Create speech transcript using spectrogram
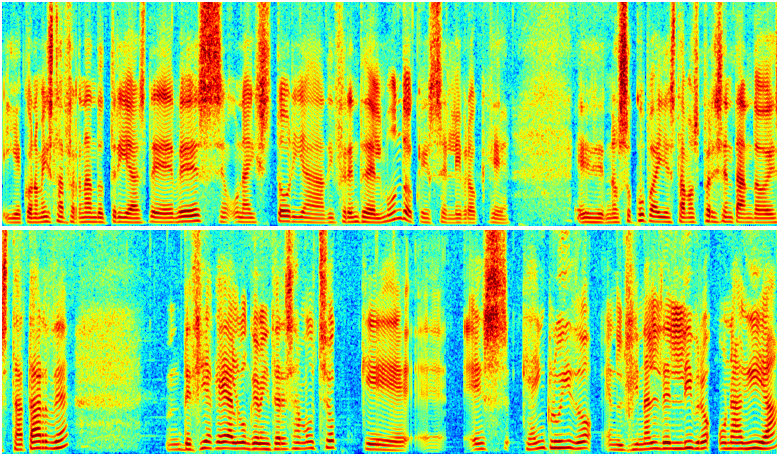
y economista Fernando Trías de Ves, Una historia diferente del mundo, que es el libro que eh, nos ocupa y estamos presentando esta tarde decía que hay algo que me interesa mucho, que eh, es que ha incluido en el final del libro una guía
